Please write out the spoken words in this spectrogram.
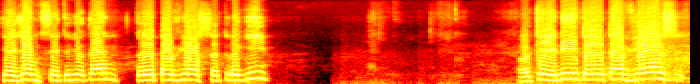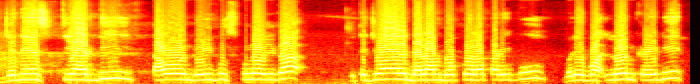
Okey, jom saya tunjukkan Toyota Vios satu lagi. Okey, ni Toyota Vios jenis TRD tahun 2010 juga. Kita jual dalam 28,000, boleh buat loan kredit.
